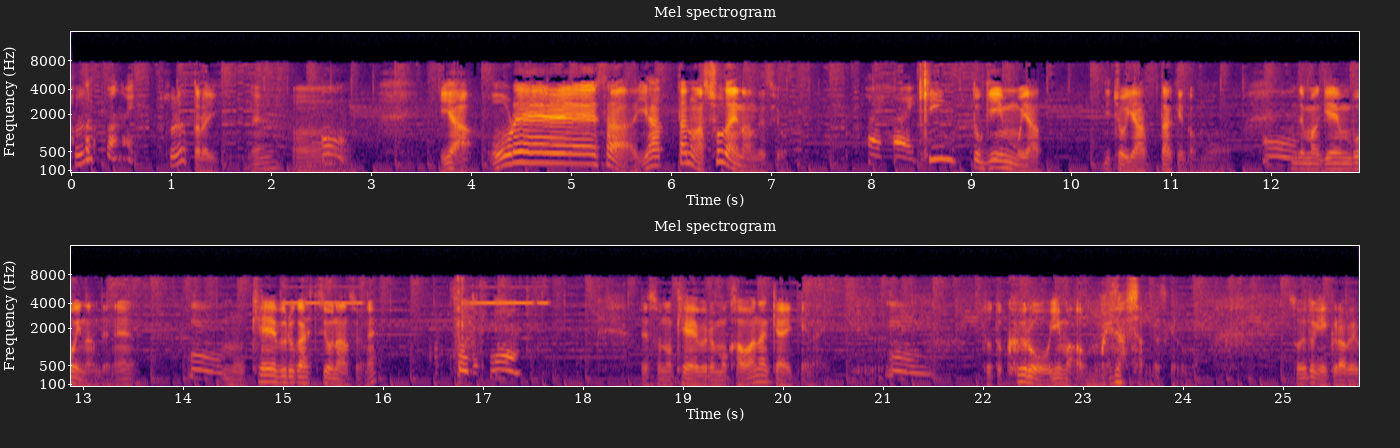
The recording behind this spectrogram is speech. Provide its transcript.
それだあったことはない。それだったらいいね。うん。うんいや、俺、さ、やったのは初代なんですよ。はいはい。金と銀もや、一応やったけども、うん。で、まあ、ゲームボーイなんでね、うん。もうケーブルが必要なんですよね。そうですね。で、そのケーブルも買わなきゃいけないっていう、うん。ちょっと苦労を今思い出したんですけども、そういう時に比べ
